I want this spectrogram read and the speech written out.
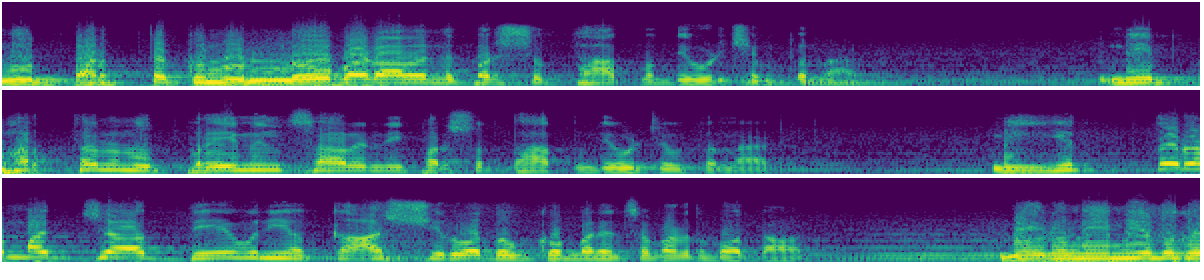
నీ భర్తకు నువ్వు లోబడాలని పరిశుద్ధాత్మ దేవుడు చెబుతున్నాడు. నీ భర్తను నువ్వు ప్రేమించాలని పరిశుద్ధాత్మ దేవుడు చెబుతున్నాడు మీ ఇద్దరి మధ్య దేవుని యొక్క ఆశీర్వాదం కుమ్మరించబడబోతా ఉంది. నేను మీ మీదకు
